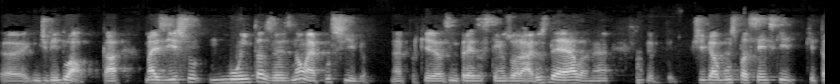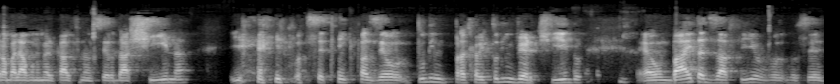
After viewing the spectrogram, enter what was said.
uh, individual, tá? Mas isso muitas vezes não é possível, né? Porque as empresas têm os horários dela, né? Eu tive alguns pacientes que, que trabalhavam no mercado financeiro da China e aí você tem que fazer tudo praticamente tudo invertido. É um baita desafio você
